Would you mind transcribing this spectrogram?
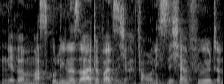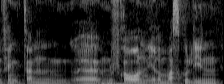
in ihre maskuline Seite, weil sie sich einfach auch nicht sicher fühlt. Dann fängt dann äh, eine Frau in ihrem maskulinen,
